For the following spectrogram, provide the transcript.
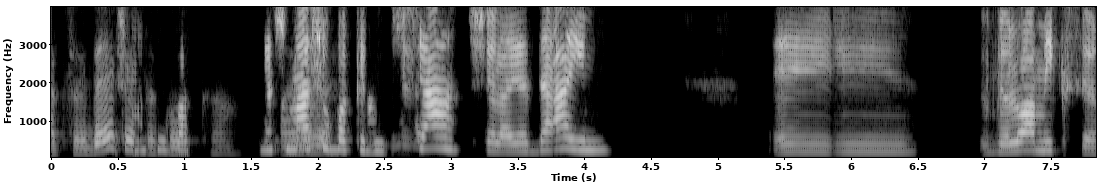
את צודקת, יש משהו את כל כך. יש משהו בקדושה של הידיים, אה, ולא המיקסר.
